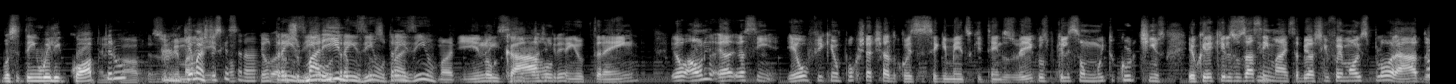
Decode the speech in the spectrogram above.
você tem o helicóptero. Helicóptero. O Submarino. que mais? Tô esquecendo. Tem um trenzinho, um Submarino, trenzinho, um trenzinho. Marino, carro, tem o trem. Eu, eu, assim, eu fiquei um pouco chateado com esses segmentos que tem dos veículos, porque eles são muito curtinhos. Eu queria que eles usassem mais, sabe? Eu acho que foi mal explorado.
